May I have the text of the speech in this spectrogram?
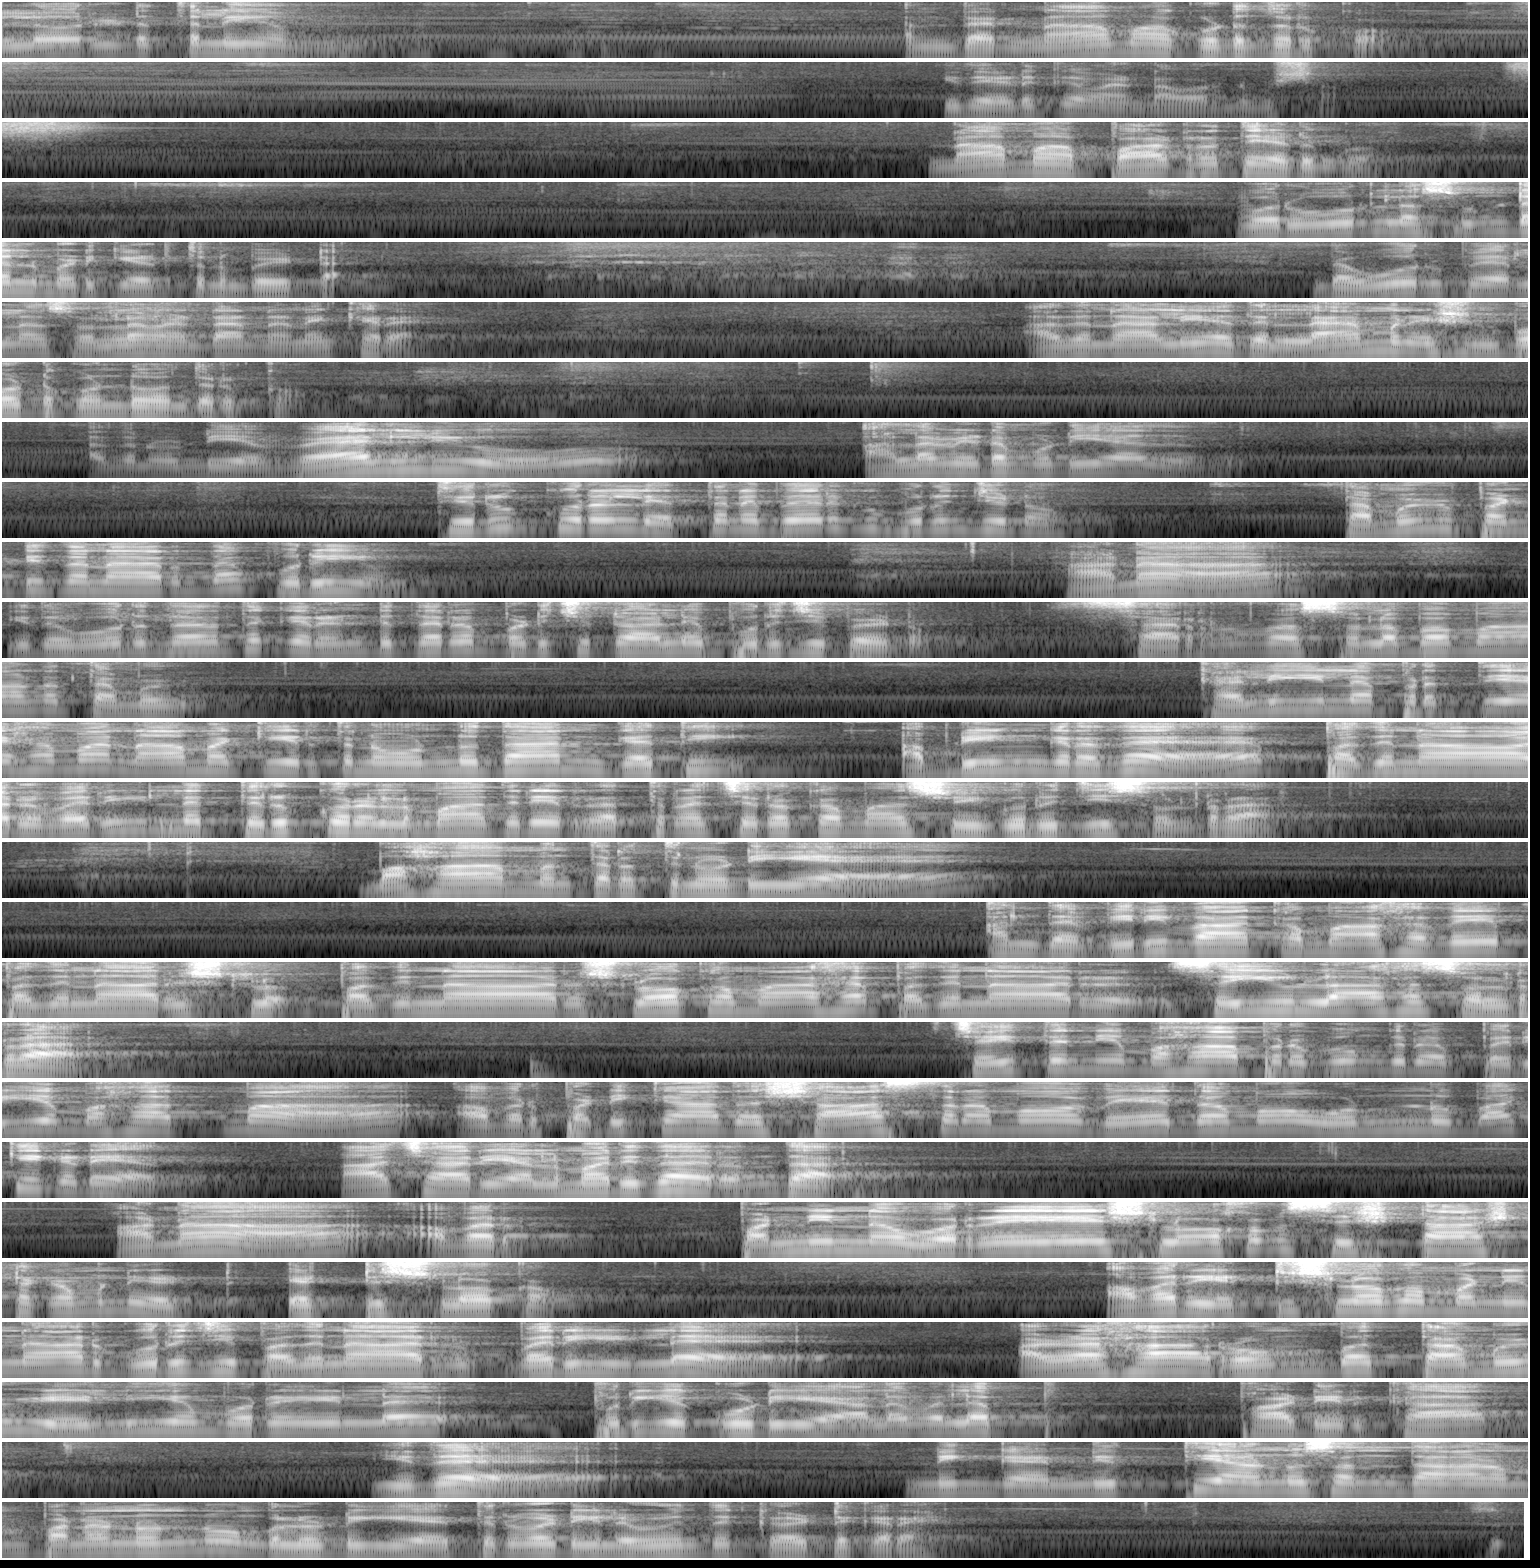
எல்லோரிடத்துலையும் அந்த நாமா கொடுத்துருக்கோம். இதை எடுக்க வேண்டாம் ஒரு நிமிஷம். நாமா பாடுறதே எடுங்க. ஒரு ஊரில் சுண்டல் மடிக்க எடுத்துன்னு போயிட்டேன். இந்த ஊர் பேர்லாம் சொல்ல வேண்டாம்னு நினைக்கிறேன். அதனாலேயே அது லேமினேஷன் போட்டு கொண்டு வந்திருக்கோம். அதனுடைய வேல்யூ அளவிட முடியாதது. திருக்குறள் எத்தனை பேருக்கு புரிஞ்சிடும்? தமிழ் பண்டிதனாக இருந்தால் புரியும். ஆனால் இது ஒரு தரத்துக்கு ரெண்டு தரம் படிச்சுட்டாலே புரிஞ்சு போயிடும். சர்வ சுலபமான தமிழ். கலியில் பிரத்யேகமாக நாம கீர்த்தனம் ஒன்று தான் கதி அப்படிங்கிறத பதினாறு வரியில் திருக்குறள் மாதிரி ரத்ன சுருக்கமாக ஸ்ரீ குருஜி சொல்கிறார் மகாமந்திரத்தினுடைய அந்த விரிவாக்கமாகவே பதினாறு ஸ்லோ பதினாறு ஸ்லோகமாக பதினாறு செய்யுளாக சொல்கிறார் சைத்தன்ய மகாபிரபுங்கிற பெரிய மகாத்மா அவர் படிக்காத சாஸ்திரமோ வேதமோ ஒன்று பாக்கி கிடையாது. ஆச்சாரியால் மாதிரி தான் இருந்தார். ஆனால் அவர் பண்ணின ஒரே ஸ்லோகம் சிஷ்டாஷ்டகம்னு எட்டு எட்டு ஸ்லோகம். அவர் எட்டு ஸ்லோகம் பண்ணினார் குருஜி பதினாறு வரியில் அழகாக ரொம்ப தமிழ் எளிய முறையில் புரியக்கூடிய அளவில் பாடியிருக்கார். இதை நீங்கள் நித்திய அனுசந்தானம் பண்ணணும்னு உங்களுடைய திருவடியில் விழுந்து கேட்டுக்கிறேன்.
